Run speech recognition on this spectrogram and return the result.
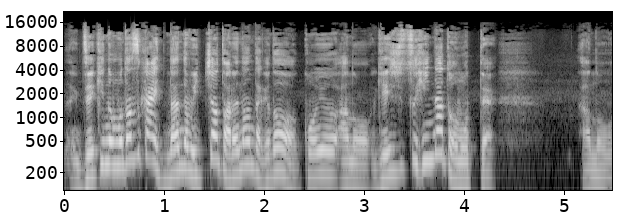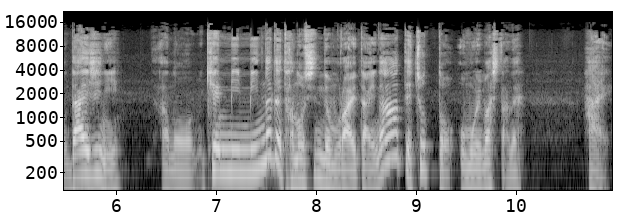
税金の無駄遣いって何でも言っちゃうとあれなんだけど、こういう、あの、芸術品だと思って、あの、大事に、あの、県民みんなで楽しんでもらいたいなってちょっと思いましたね。はい。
